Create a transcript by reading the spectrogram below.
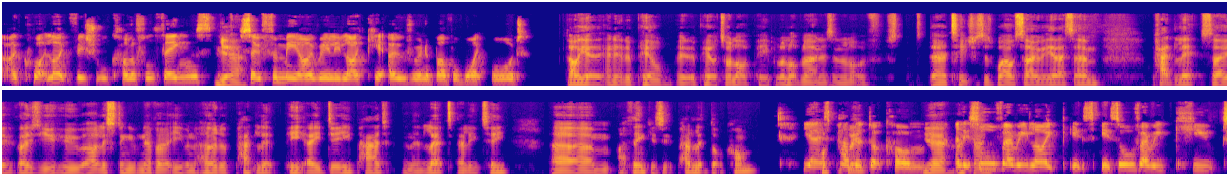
I, quite like visual, colourful things. Yeah. So for me, I really like it over and above a whiteboard. Oh yeah, and it appeal it appeal to a lot of people, a lot of learners, and a lot of uh, teachers as well. So yeah, that's um, Padlet. So those of you who are listening, who've never even heard of Padlet, P A D, Pad, and then Let, L E T. Um, I think is it Padlet.com? Yeah, it's Padlet.com. Yeah, and okay. it's all very like it's it's all very cute.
